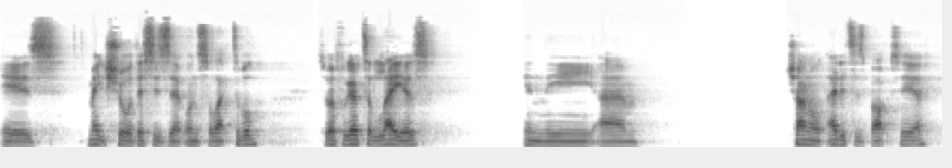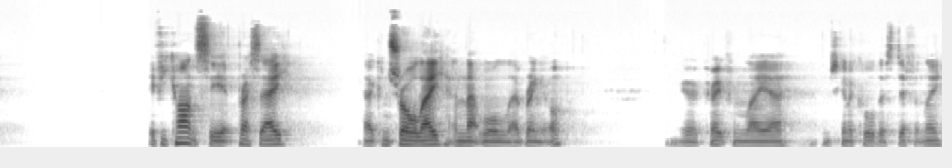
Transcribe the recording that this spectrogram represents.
is make sure this is uh, unselectable. So if we go to layers in the um, channel editors box here. If you can't see it, press A, uh, Control A, and that will uh, bring it up. Go create from layer. I'm just going to call this differently.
